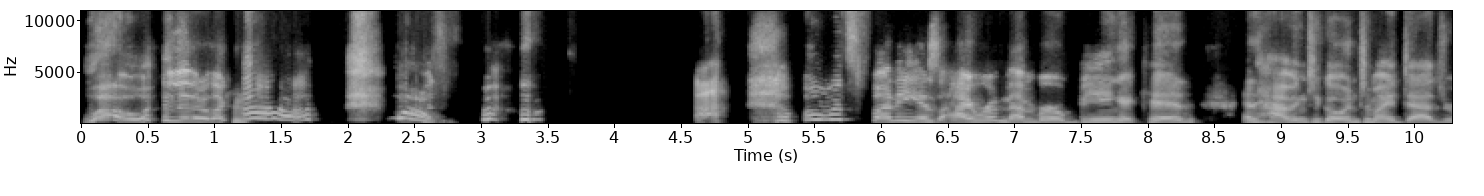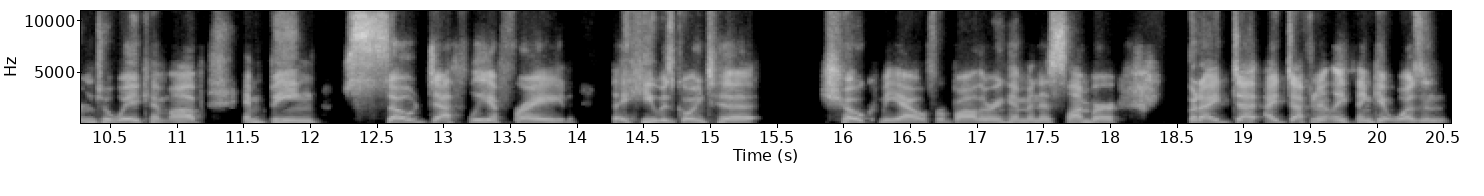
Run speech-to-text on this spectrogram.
whoa and then they're like Hmm. ah Whoa. but what's funny is I remember being a kid and having to go into my dad's room to wake him up and being so deathly afraid that he was going to choke me out for bothering him in his slumber. But I de- I definitely think it wasn't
